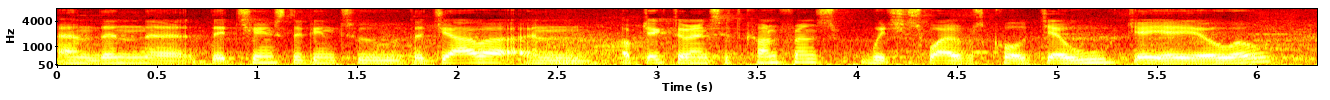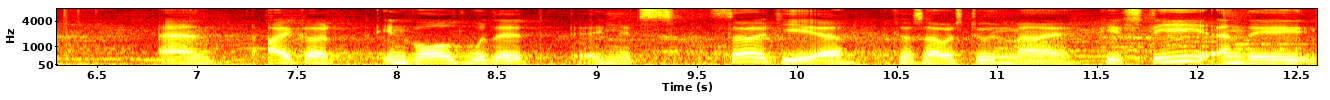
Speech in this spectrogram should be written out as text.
and then uh, they changed it into the Java and Object-Oriented Conference, which is why it was called JAOO, J-A-O-O. And I got involved with it in its third year because I was doing my PhD, and they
